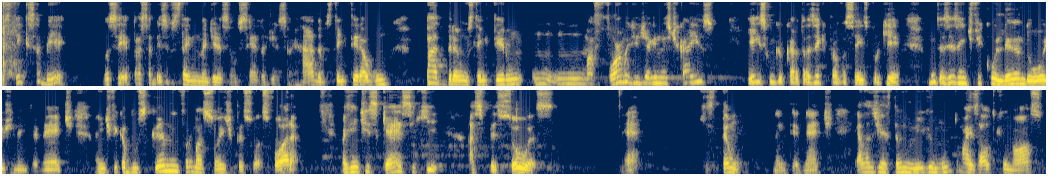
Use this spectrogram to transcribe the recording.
você tem que saber você, para saber se você está indo na direção certa ou direção errada, você tem que ter algum padrão, você tem que ter um, um, uma forma de diagnosticar isso. E é isso que eu quero trazer aqui para vocês, porque muitas vezes a gente fica olhando hoje na internet, a gente fica buscando informações de pessoas fora, mas a gente esquece que as pessoas é, que estão na internet, elas já estão num nível muito mais alto que o nosso.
